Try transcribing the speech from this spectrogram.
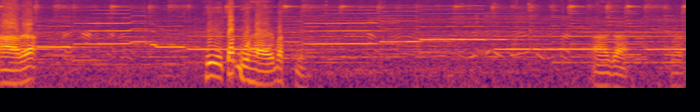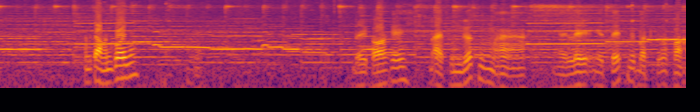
À thế ạ. Thì chắc mùa hè bật nhỉ? À dạ. Dạ. Con cảm ơn cô nhé đây có cái đài phun nước nhưng mà ngày lễ ngày tết mới bật cái còn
